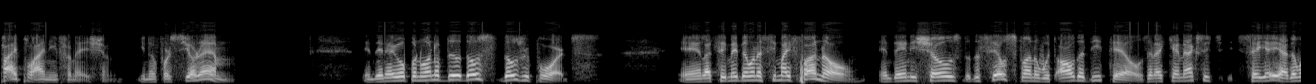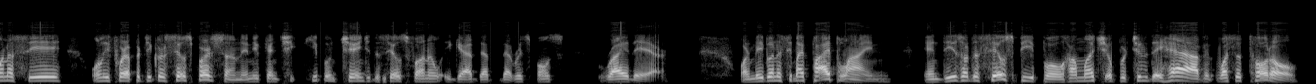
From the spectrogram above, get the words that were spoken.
pipeline information, you know, for CRM. And then I open one of the, those, those reports. And let's say maybe I want to see my funnel and then it shows the, the sales funnel with all the details. And I can actually say, hey, I don't want to see only for a particular salesperson. And you can keep on changing the sales funnel. You get that, that response right there. Or maybe I want to see my pipeline. And these are the salespeople, how much opportunity they have, and what's the total,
